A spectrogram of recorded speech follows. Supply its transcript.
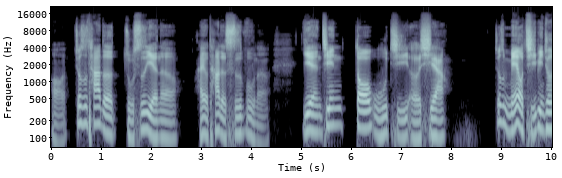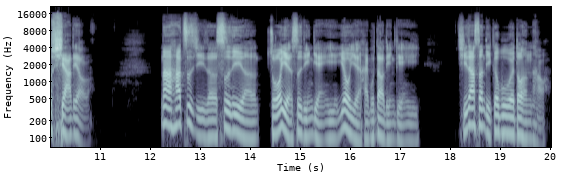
哦，就是他的祖师爷呢，还有他的师傅呢，眼睛都无疾而瞎，就是没有疾病就瞎掉了。那他自己的视力呢，左眼是零点一，右眼还不到零点一，其他身体各部位都很好。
